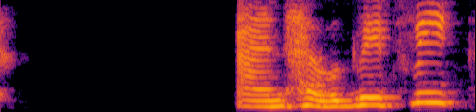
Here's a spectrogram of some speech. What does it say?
And have a great week.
